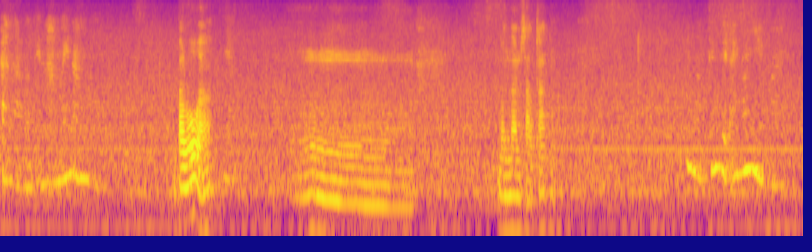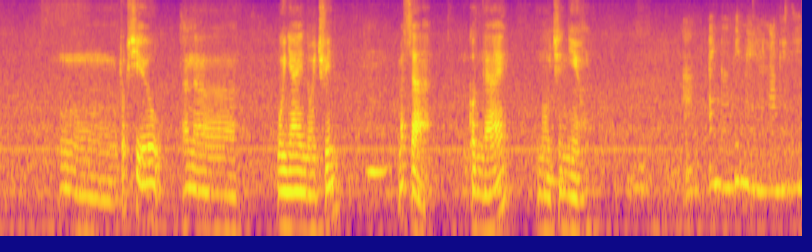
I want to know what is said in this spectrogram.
Anh là ở Việt Nam mấy năm rồi Bao lâu hả? Dạ. Ừm, một năm sáu tháng. Nhưng mà tiếng Việt anh nói nhiều mà Ừm, chút xíu. Anh ờ, mỗi ngày nói chuyện. Ừ. massage con gái ngồi trên nhiều à, Anh ở bên này là làm việc gì?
